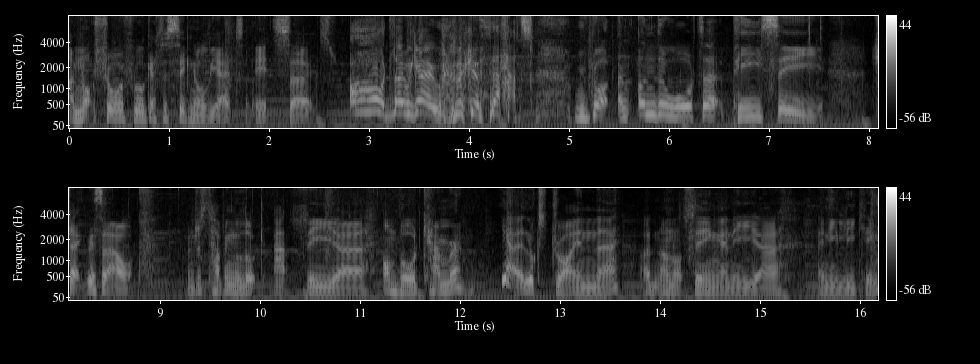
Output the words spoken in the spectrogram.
I'm not sure if we'll get a signal yet. It's, uh, it's, oh, there we go. Look at that. We've got an underwater PC. Check this out. I'm just having a look at the uh, onboard camera. Yeah, it looks dry in there. I'm not seeing any, uh, any leaking.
